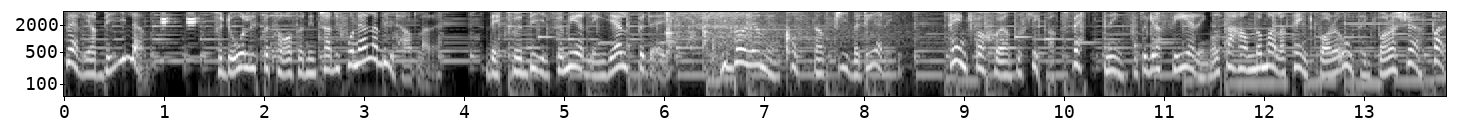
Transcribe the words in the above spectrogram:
Sälja bilen? För dåligt betalt av din traditionella bilhandlare? Växjö Bilförmedling hjälper dig. Vi börjar med en kostnadsfri värdering. Tänk vad skönt att slippa tvättning, fotografering och ta hand om alla tänkbara och otänkbara köpare.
